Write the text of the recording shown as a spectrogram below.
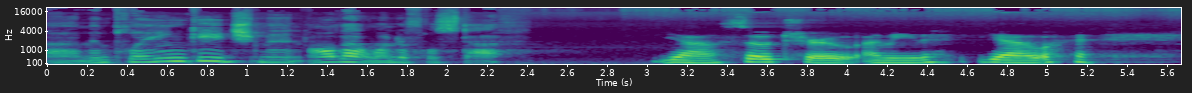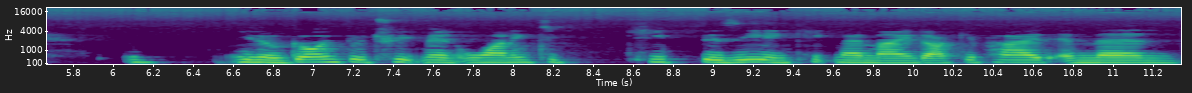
um, employee engagement, all that wonderful stuff. Yeah, so true. I mean, yeah, you know, going through treatment, wanting to keep busy and keep my mind occupied, and then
